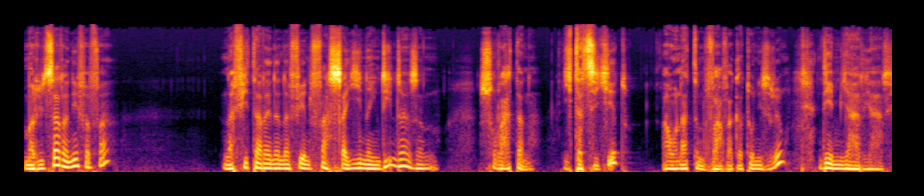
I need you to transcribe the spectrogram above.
Mariho tsara anefa fa na fitarainana feno fahasahiana indrindra aza no soratana hitantsika eto ao anatin'ny vavaka ataon'izy ireo dia miharihary.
